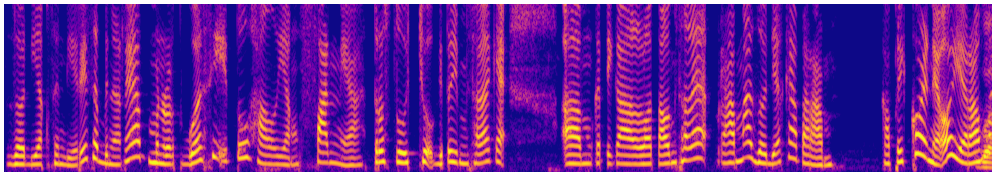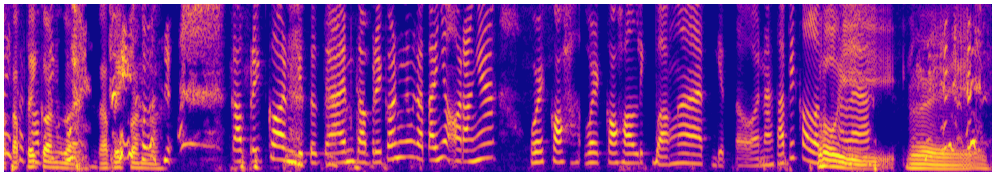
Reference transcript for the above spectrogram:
Zodiak sendiri sebenarnya menurut gue sih itu hal yang fun ya terus lucu gitu misalnya kayak um, ketika lo tahu misalnya Rama zodiaknya apa Ram Capricorn ya oh ya Rama a Capricorn gue. Capricorn. Capricorn gitu kan. Capricorn kan katanya orangnya workaholic banget gitu. Nah, tapi kalau misalnya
